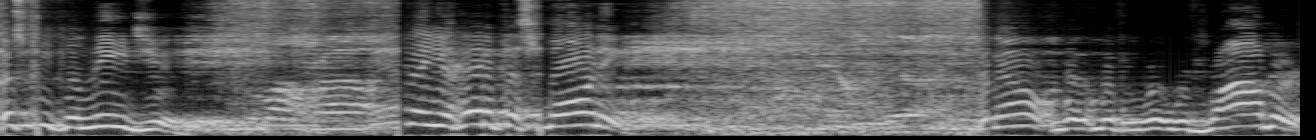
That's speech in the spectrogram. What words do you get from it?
Those people need you. You know, you heard it this morning. You know, with, with, with Robert.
